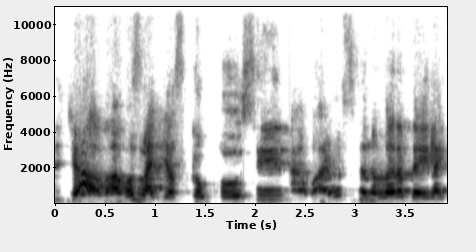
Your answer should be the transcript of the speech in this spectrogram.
the job. I was like just composing. I, I was spend a lot of day like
